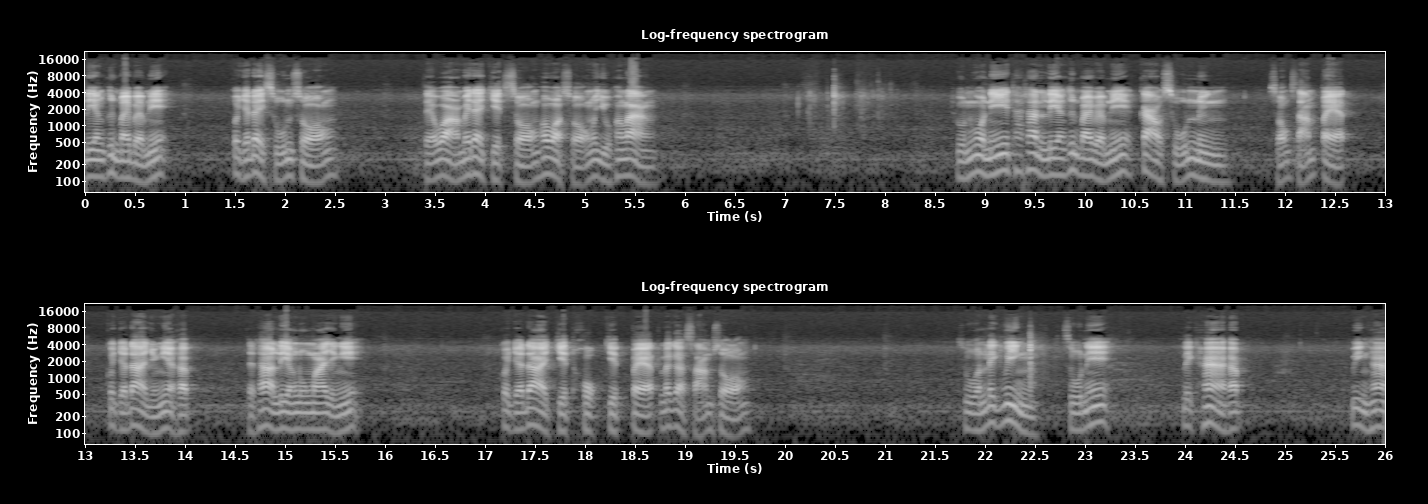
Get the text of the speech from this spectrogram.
เรียงขึ้นไปแบบนี้ ก็จะได้02แต่ว่าไม่ได้72เพราะว่า2มาอยู่ข้างล่างส่วนงวดนี้ถ้าท่านเรียงขึ้นไปแบบนี้901สองสามแปดก็จะได้อย่างเงี้ยครับ แต่ถ้าเรียงลงมาอย่างนี้ ก็จะได้เจ็ดหกเจ็ดแปดแล้วก็สามสองส่วนเลขวิ่ง สูตรนี้เลขห้าครับ วิ่งห้า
